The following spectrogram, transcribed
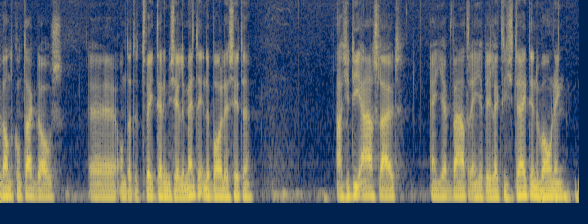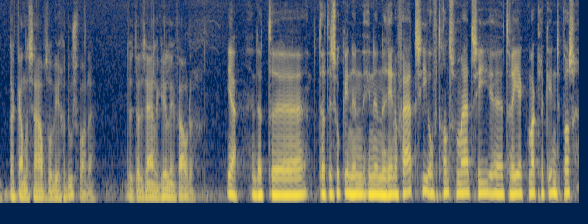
wandcontactdoos. omdat er twee thermische elementen in de boiler zitten. Als je die aansluit, en je hebt water en je hebt elektriciteit in de woning, dan kan er s'avonds alweer gedoucht worden. Dus dat is eigenlijk heel eenvoudig. Ja, en dat, uh, dat is ook in een, in een renovatie- of transformatietraject makkelijk in te passen?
